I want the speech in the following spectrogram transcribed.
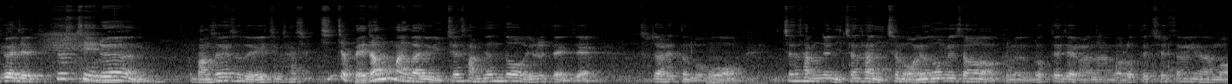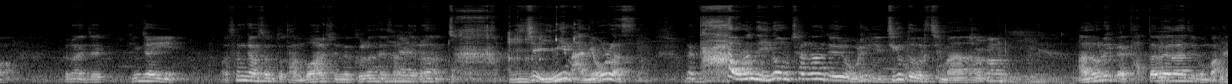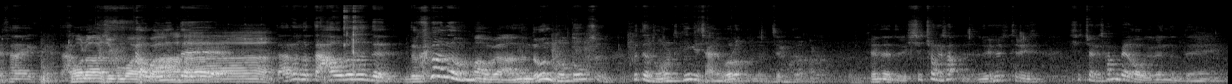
이거 이제 휴스틸은 방송에서도 얘기했지만 사실 진짜 배당만 가지고 2003년도 이럴 때 이제 투자를 했던 거고 2003년, 2004년, 2005년 오면서 그런 롯데제과나 뭐 롯데칠성이나 뭐 그런 이제 굉장히 어, 성장성도 담보할 수 있는 그런 회사들은 참 이제 이미 많이 올랐어. 다 오르는데 이놈 철강제 우리 지금도 그렇지만 안 오르니까 답답해가지고 막 회사에 전화하시고 뭐다 하고, 오르는데 아. 다른 거 다 오르는데 너는 막 왜 안 오? 넌 돈도 없어. 그때 돈을 굉장히 잘 벌었거든 어쨌든. 걔네들이 시총이 삼 휴스트리 시총이 300억 이랬는데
